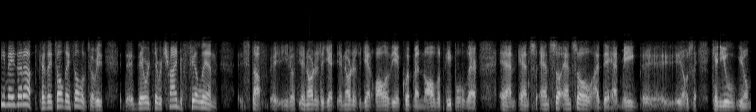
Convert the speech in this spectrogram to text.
he made that up because they told they told him to. I mean, they, they were they were trying to fill in stuff, you know, in order to get in order to get all of the equipment and all the people there, and and so and so and so uh, they had me, uh, you know, say, can you you know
